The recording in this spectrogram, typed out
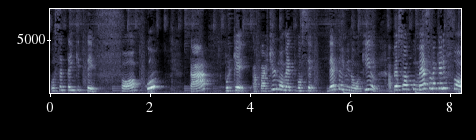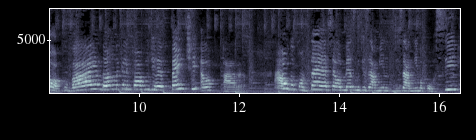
você tem que ter foco tá? Porque a partir do momento que você determinou aquilo, a pessoa começa naquele foco, vai andando naquele foco, de repente ela para. Algo acontece, ela mesmo desanima, desanima por si,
